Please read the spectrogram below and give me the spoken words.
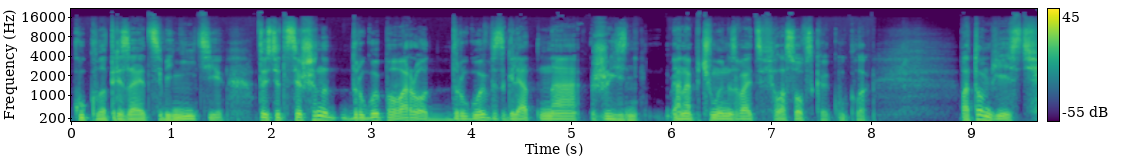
кукла отрезает себе нити. То есть это совершенно другой поворот, другой взгляд на жизнь. Она почему и называется философская кукла. Потом есть...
